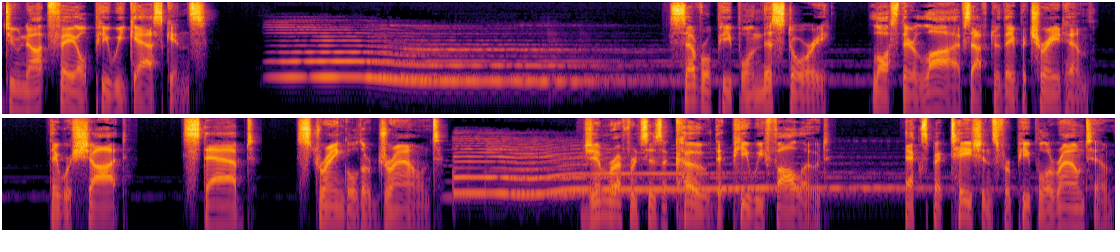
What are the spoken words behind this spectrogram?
Do not fail Pee Wee Gaskins. Several people in this story lost their lives after they betrayed him. They were shot, stabbed, strangled, or drowned. Jim references a code that Pee Wee followed expectations for people around him,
